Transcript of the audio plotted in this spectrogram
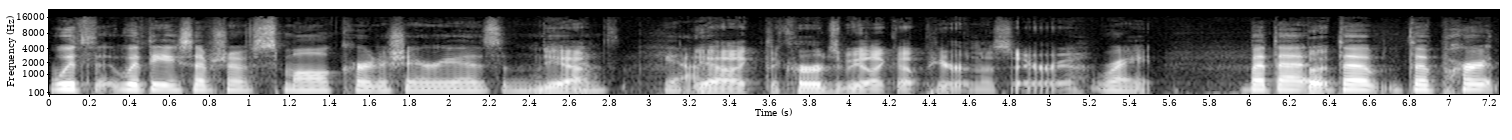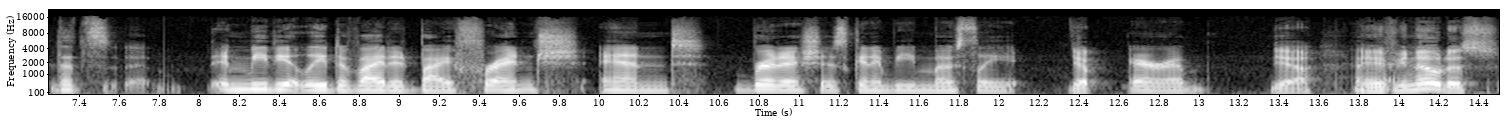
with with the exception of small Kurdish areas and Yeah. and- yeah. Yeah, like the Kurds would be like up here in this area. Right. But that But- the the part that's immediately divided by French and British is going to be mostly Yep. Arab. Yeah, and if you notice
